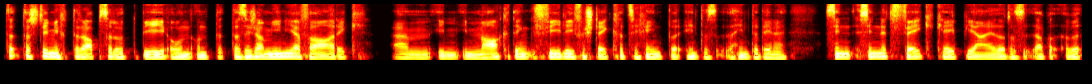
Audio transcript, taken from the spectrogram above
da, da stimme ich dir absolut bei. Und, und das ist auch meine Erfahrung ähm, im, im Marketing, viele verstecken sich hinter, hinter, hinter denen, sind, sind nicht Fake KPI, oder? Das, aber, aber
